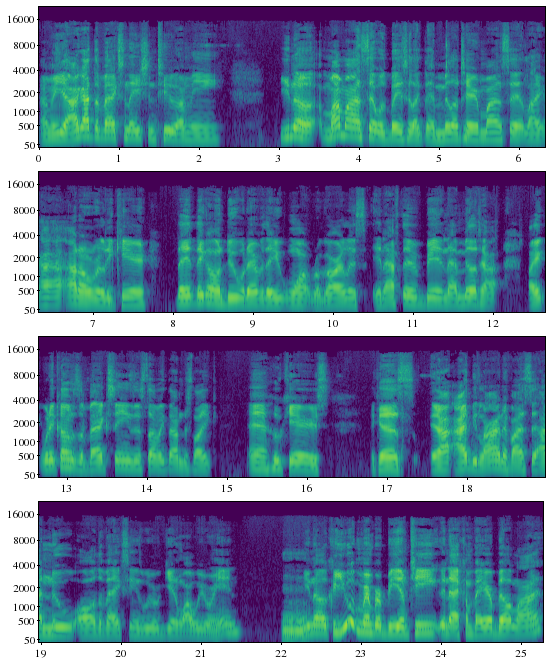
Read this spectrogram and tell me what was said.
I mean, yeah, I got the vaccination too. I mean, you know, my mindset was basically like that military mindset. Like, I, I don't really care. They they're gonna do whatever they want regardless. And after being in that military, like when it comes to vaccines and stuff like that, I'm just like, eh, who cares? Because I'd be lying if I said I knew all the vaccines we were getting while we were in. Mm-hmm. You know, cause you remember BMT in that conveyor belt line?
